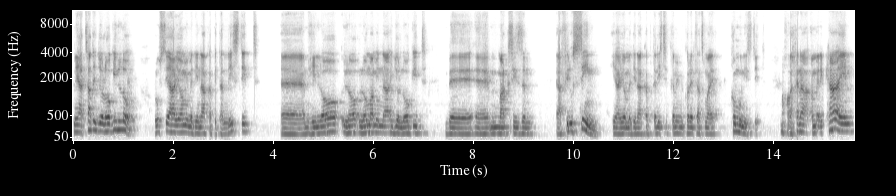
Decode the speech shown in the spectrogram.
מהצד אידיאולוגי לא. רוסיה היום היא מדינה קפיטליסטית, היא לא, לא, לא מאמינה אידיאולוגית במרקסיזם, אפילו סין היא היום מדינה קפיטליסטית, גם אם היא קוראת לעצמה קומוניסטית. נכון. לכן האמריקאים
